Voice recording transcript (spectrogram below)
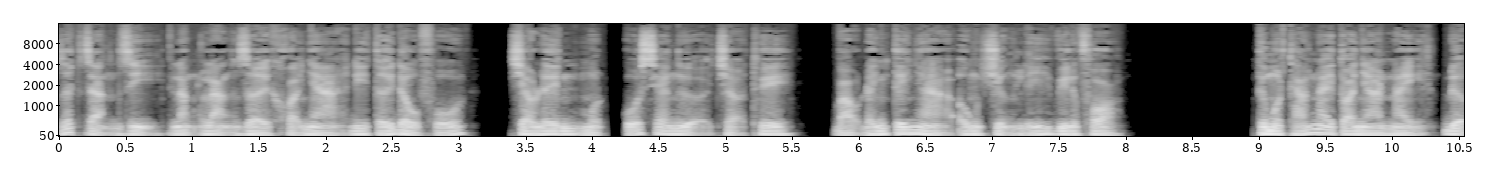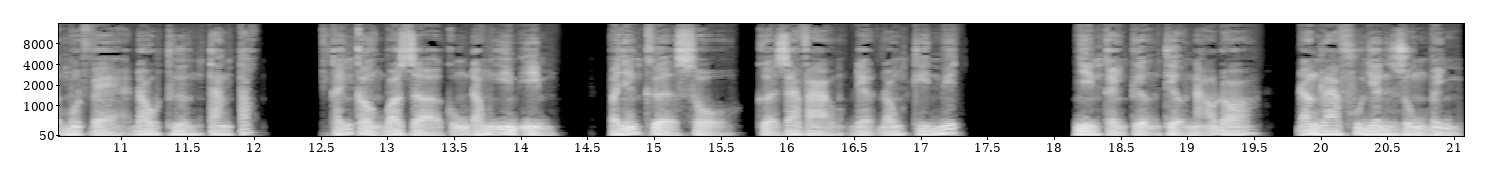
rất giản dị, lặng lặng rời khỏi nhà đi tới đầu phố, trèo lên một cỗ xe ngựa chở thuê, bảo đánh tới nhà ông trưởng lý Villefort. Từ một tháng nay tòa nhà này đượm một vẻ đau thương tăng tóc. Cánh cổng bao giờ cũng đóng im ỉm và những cửa sổ, cửa ra vào đều đóng kín mít. Nhìn cảnh tượng thiểu não đó, Đăng La phu nhân dùng mình,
